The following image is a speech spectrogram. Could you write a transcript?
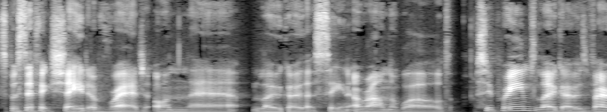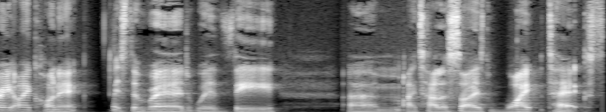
specific shade of red on their logo that's seen around the world. Supreme's logo is very iconic. It's the red with the um, italicized white text.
